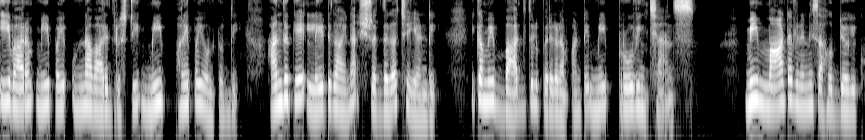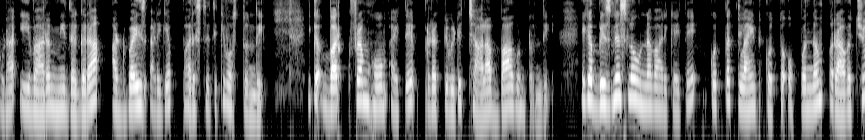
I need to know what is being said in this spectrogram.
ఈ వారం మీపై ఉన్న వారి దృష్టి మీ పనిపై ఉంటుంది. అందుకే లేటుగా అయినా శ్రద్ధగా చేయండి. ఇక మీ బాధ్యతలు పెరగడం అంటే మీ ప్రూవింగ్ ఛాన్స్. మీ మాట వినని సహోద్యోగి కూడా ఈ వారం మీ దగ్గర అడ్వైజ్ అడిగే పరిస్థితికి వస్తుంది. ఇక వర్క్ ఫ్రమ్ హోమ్ అయితే ప్రొడక్టివిటీ చాలా బాగుంటుంది. ఇక బిజినెస్లో ఉన్న వారికైతే కొత్త క్లయింట్ కొత్త ఒప్పందం రావచ్చు.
